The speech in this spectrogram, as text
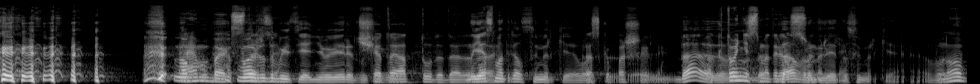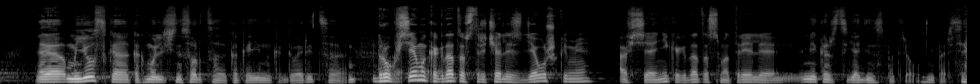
Ну, МБ, кстати. Может быть, я не уверен. ну, Что-то оттуда, да, да. Но я смотрел «Сумерки». вот. Раскопошили. Да. А кто не смотрел Да, вроде «Сумерки»? это «Сумерки». Вот. Ну, Э, Мьюз, ка- как мой личный сорт э, кокаина, как говорится. друг, все мы когда-то встречались с девушками, а все они когда-то смотрели... Мне кажется, я один смотрел, не парься.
